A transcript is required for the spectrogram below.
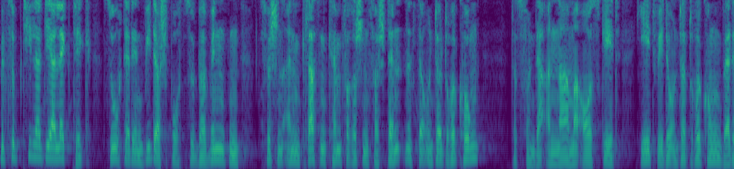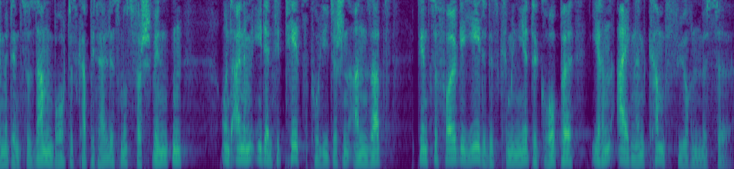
Mit subtiler Dialektik sucht er den Widerspruch zu überwinden zwischen einem klassenkämpferischen Verständnis der Unterdrückung, das von der Annahme ausgeht, jedwede Unterdrückung werde mit dem Zusammenbruch des Kapitalismus verschwinden, und einem identitätspolitischen Ansatz, demzufolge jede diskriminierte Gruppe ihren eigenen Kampf führen müsse.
